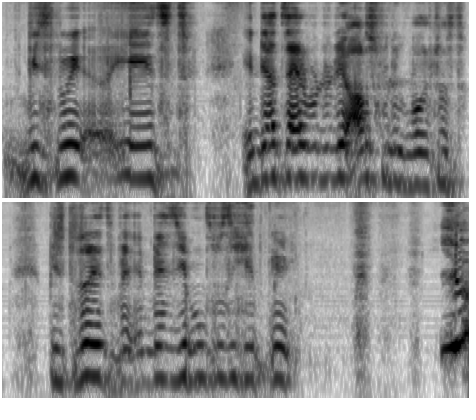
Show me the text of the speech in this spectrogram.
bist du äh, jetzt in der Zeit, wo du die Ausbildung gemacht hast, bist du da jetzt be- pensionsversichert? ge- Ja,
